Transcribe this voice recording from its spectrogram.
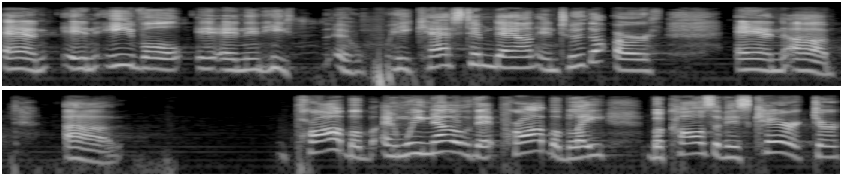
and in evil, and then he he cast him down into the earth, and. Uh, uh, probably and we know that probably because of his character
